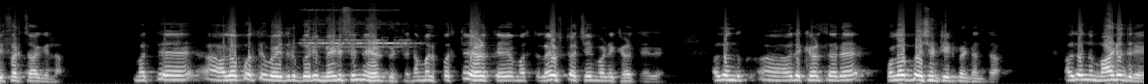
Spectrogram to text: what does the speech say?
ರಿಸರ್ಚ್ ಆಗಿಲ್ಲ. ಮತ್ತೆ ಅಲೋಪತಿ ವೈದ್ಯರು ಬರೀ ಮೆಡಿಸಿನ್ ಹೇಳ್ಬಿಡ್ತಾರೆ. ನಮ್ಮಲ್ಲಿ ಪತ್ತೆ ಹೇಳ್ತೇವೆ ಮತ್ತು ಲೈಫ್ ಸ್ಟೈಲ್ ಚೇಂಜ್ ಮಾಡಲಿಕ್ಕೆ ಹೇಳ್ತೇವೆ. ಅದೊಂದು ಅದಕ್ಕೆ ಹೇಳ್ತಾರೆ ಕೊಲಾಬ್ರೇಷನ್ ಟ್ರೀಟ್ಮೆಂಟ್ ಅಂತ. ಅದೊಂದು ಮಾಡಿದ್ರೆ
